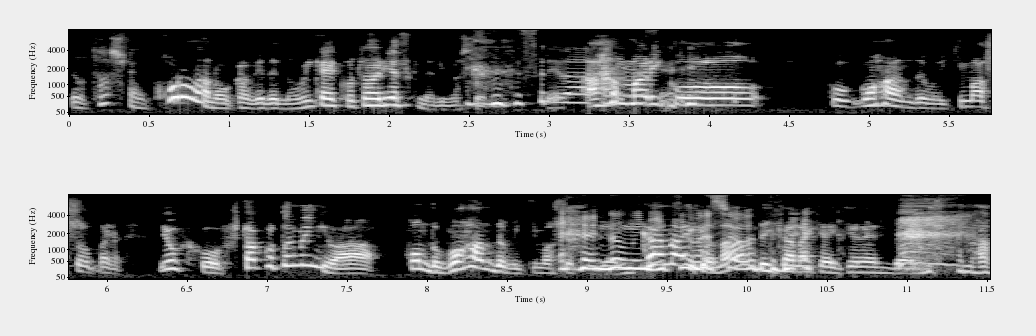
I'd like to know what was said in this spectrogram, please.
でも確かにコロナのおかげで飲み会断りやすくなりましたよね。それはあんまりこう、こうご飯でも行きましょう。なんかよくこう、二言目には、今度ご飯でも行きましょう 行かないよ。なんで行かなきゃいけないんだよ。みたい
